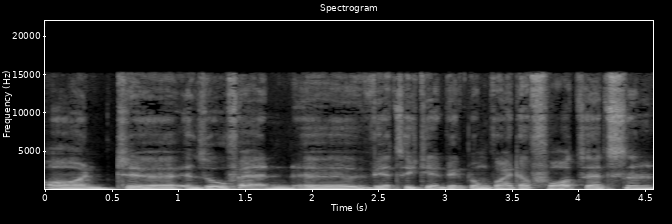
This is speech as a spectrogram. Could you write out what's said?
Und äh, insofern äh, wird sich die Entwicklung weiter fortsetzen.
